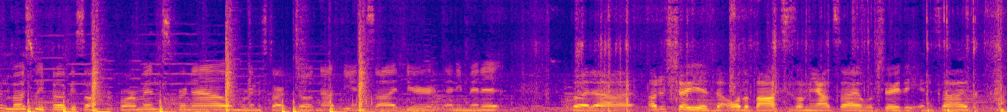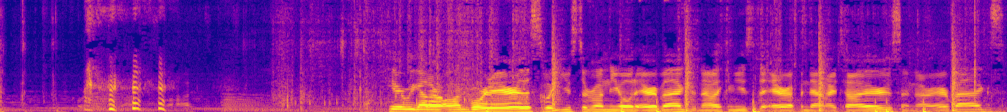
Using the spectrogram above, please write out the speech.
Been mostly focused on performance for now, and we're going to start building out the inside here any minute. But uh, I'll just show you the, all the boxes on the outside. We'll show you the inside. here we got our onboard air. This is what used to run the old airbags, but now I can use the air up and down our tires and our airbags.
